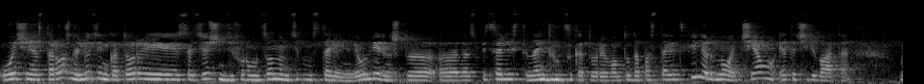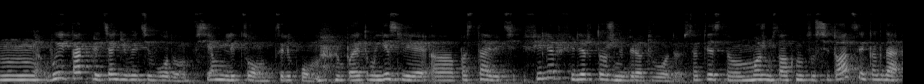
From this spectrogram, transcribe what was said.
очень осторожны людям, которые с отечно-деформационным типом старения. Я уверена, что э, специалисты найдутся, которые вам туда поставят филлер, но чем это чревато? Вы и так притягиваете воду всем лицом целиком, поэтому если э, поставить филлер, филлер тоже наберет воду. Соответственно, мы можем столкнуться с ситуацией, когда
